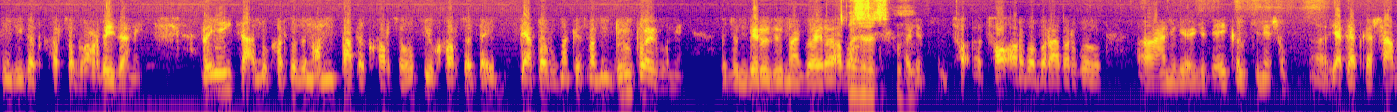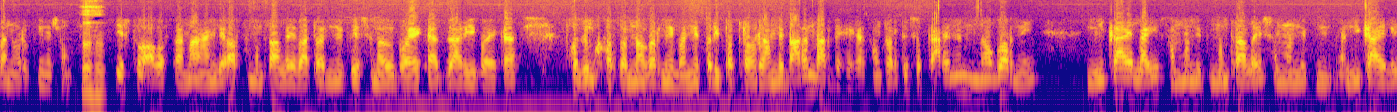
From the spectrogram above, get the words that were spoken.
पुँजीगत खर्च घट्दै जाने। र यही चालु खर्च जुन अनुपात खर्च हो त्यो खर्च चाहिँ व्यापक रूपमा त्यसमा पनि दुरुपयोग हुने। जुन बेरोजुमा गएर अब अहिले छ अर्ब बराबरको हामीले अहिले भेहिकल किनेछौँ यातायातका साधनहरू किनेछौँ। यस्तो अवस्थामा हामीले अर्थ मन्त्रालयबाट निर्देशनहरू भएका जारी भएका फजुल खर्च नगर्ने भन्ने परिपत्रहरू हामीले बारम्बार देखेका छौँ तर त्यसको कार्यान्वयन नगर्ने निकायलाई सम्बन्धित मन्त्रालय सम्बन्धित निकायले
